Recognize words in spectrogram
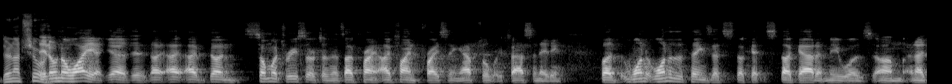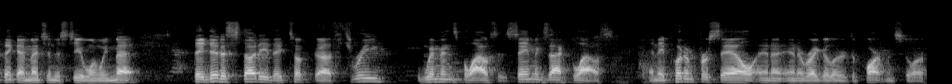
They're not sure. They don't know why yet. Yeah, I, have done so much research on this. I find I find pricing absolutely fascinating. But one one of the things that stuck stuck out at me was, um, and I think I mentioned this to you when we met. They did a study. They took uh, three women's blouses, same exact blouse, and they put them for sale in a, in a regular department store.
